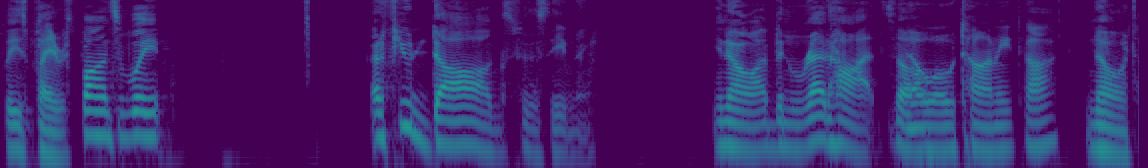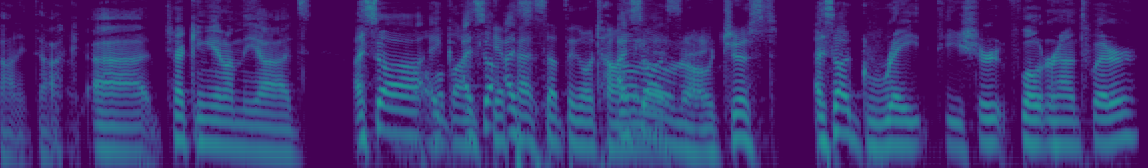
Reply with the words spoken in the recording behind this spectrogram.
Please play responsibly. Got a few dogs for this evening. You know, I've been red hot, so no Ohtani talk. No Ohtani talk. Uh, checking in on the odds. I saw. Hold on, I saw. skip I past saw, something I Ohtani. saw- no, no, no, just I saw a great T-shirt floating around Twitter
